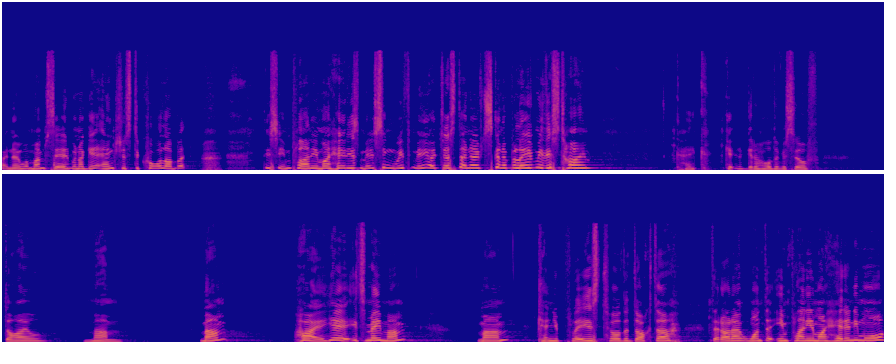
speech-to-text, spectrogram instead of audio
I know what mum said when I get anxious to call her, but this implant in my head is messing with me. I just don't know if she's going to believe me this time. Okay, get, get a hold of yourself. Dial mum. Mum? Hi, yeah, it's me, mum. Mum, can you please tell the doctor that I don't want the implant in my head anymore?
